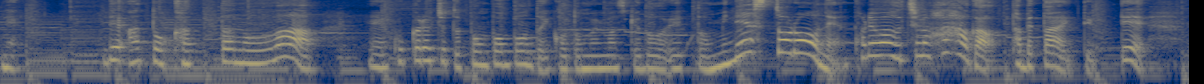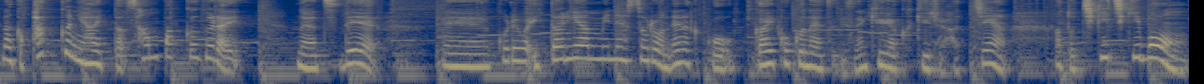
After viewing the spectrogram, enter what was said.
ね。であと買ったのは、えー、ここからちょっとポンポンポンといこうと思いますけど、えっと、ミネストローネ。これはうちの母が食べたいって言ってなんかパックに入った3パックぐらいのやつで、えー、これはイタリアンミネストローネなんかこう外国のやつですね。998円。あとチキチキボーン、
